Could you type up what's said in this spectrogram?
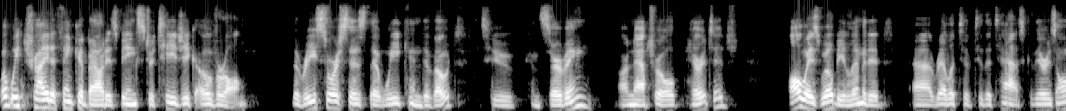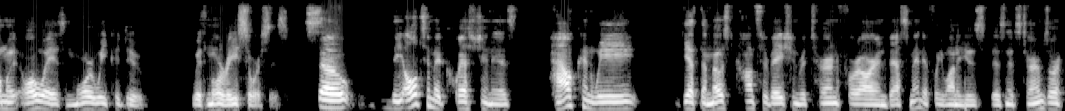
What we try to think about is being strategic overall. The resources that we can devote to conserving our natural heritage always will be limited uh, relative to the task. There is almost always more we could do with more resources. So the ultimate question is how can we get the most conservation return for our investment, if we want to use business terms, or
